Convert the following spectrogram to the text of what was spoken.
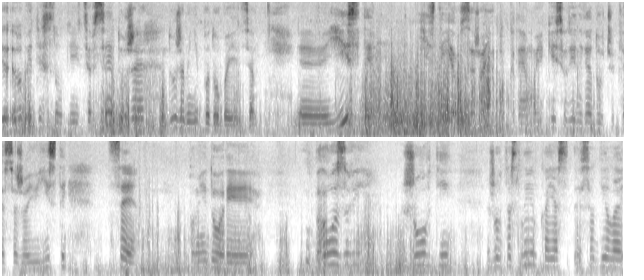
І робити соки. І це все дуже, дуже мені подобається. Е, їсти, їсти я сажаю окремо. Якийсь один рядочок я сажаю їсти. Це помідори розові, жовті, жовта сливка. Я садила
